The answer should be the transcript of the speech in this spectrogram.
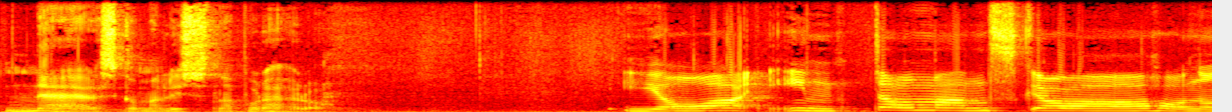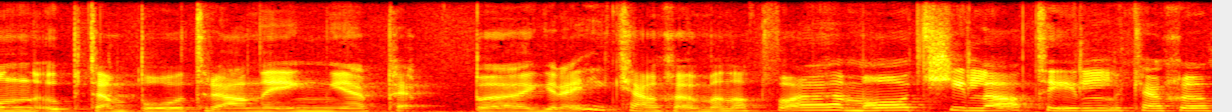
när ska man lyssna på det här då? Ja, inte om man ska ha någon upptempo-träning, pepp-grej kanske, men att vara hemma och chilla till, kanske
